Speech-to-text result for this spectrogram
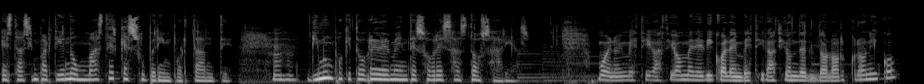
estás impartiendo un máster que es súper importante. Dime un poquito brevemente sobre esas dos áreas. Bueno, investigación, me dedico a la investigación del dolor crónico.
